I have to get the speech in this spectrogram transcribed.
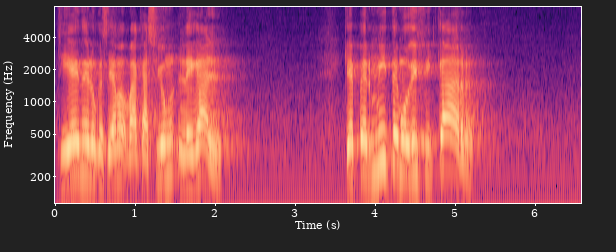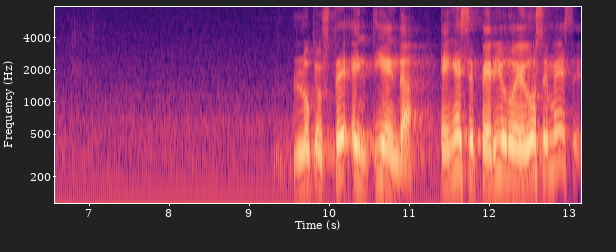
tiene lo que se llama vacación legal, que permite modificar lo que usted entienda en ese periodo de 12 meses.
